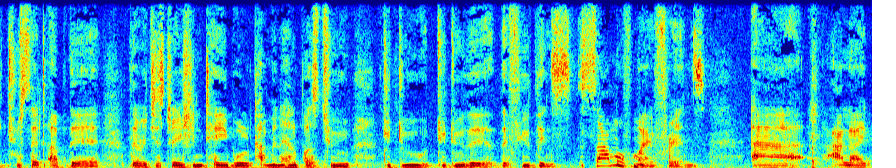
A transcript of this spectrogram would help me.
to set up the the registration table come and help us to to do to do the the few things some of my friends uh, are like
